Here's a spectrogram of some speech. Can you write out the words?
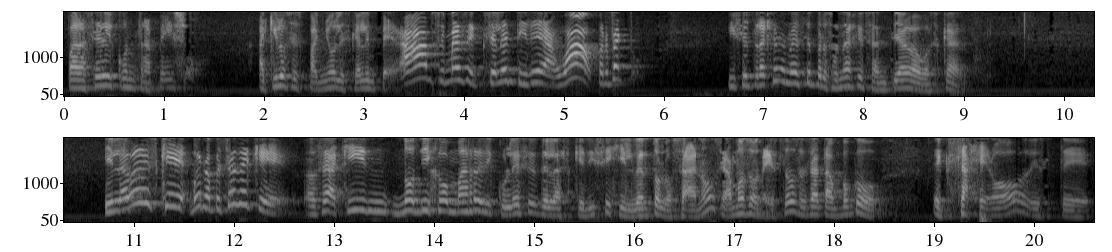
para hacer el contrapeso. Aquí los españoles que hablen, ah, se me hace excelente idea, wow, perfecto. Y se trajeron a este personaje Santiago Abascal. Y la verdad es que, bueno, a pesar de que, o sea, aquí no dijo más ridiculeces de las que dice Gilberto Lozano, seamos honestos, o sea, tampoco exageró, este,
